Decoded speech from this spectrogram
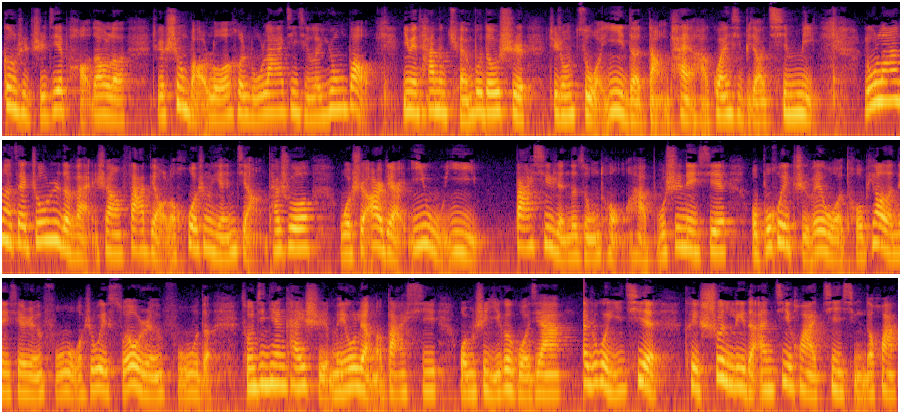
更是直接跑到了这个圣保罗和卢拉进行了拥抱，因为他们全部都是这种左翼的党派哈，关系比较亲密。卢拉呢，在周日的晚上发表了获胜演讲，他说：“我是二点一五亿。”巴西人的总统哈，不是那些我不会只为我投票的那些人服务，我是为所有人服务的。从今天开始，没有两个巴西，我们是一个国家。那如果一切可以顺利的按计划进行的话，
